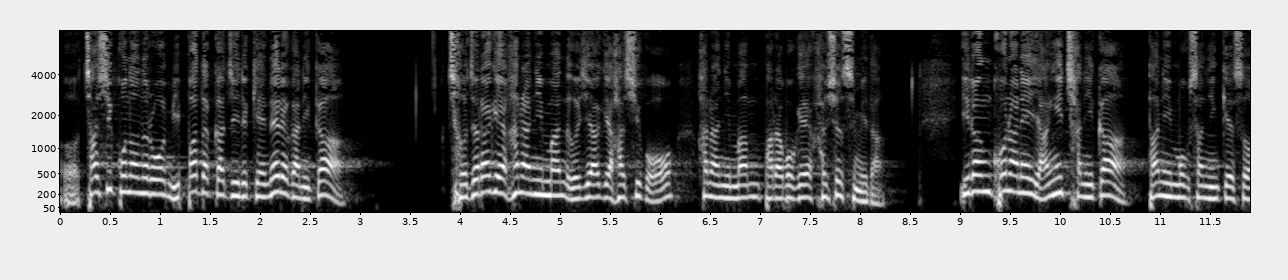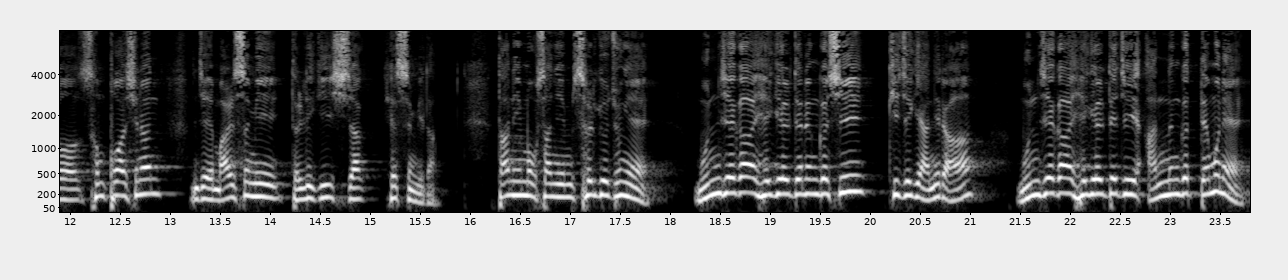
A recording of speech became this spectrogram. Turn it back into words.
어, 자식 고난으로 밑바닥까지 이렇게 내려가니까 처절하게 하나님만 의지하게 하시고 하나님만 바라보게 하셨습니다. 이런 고난의 양이 차니까 담임 목사님께서 선포하시는 이제 말씀이 들리기 시작했습니다. 담임 목사님 설교 중에 문제가 해결되는 것이 기적이 아니라 문제가 해결되지 않는 것 때문에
